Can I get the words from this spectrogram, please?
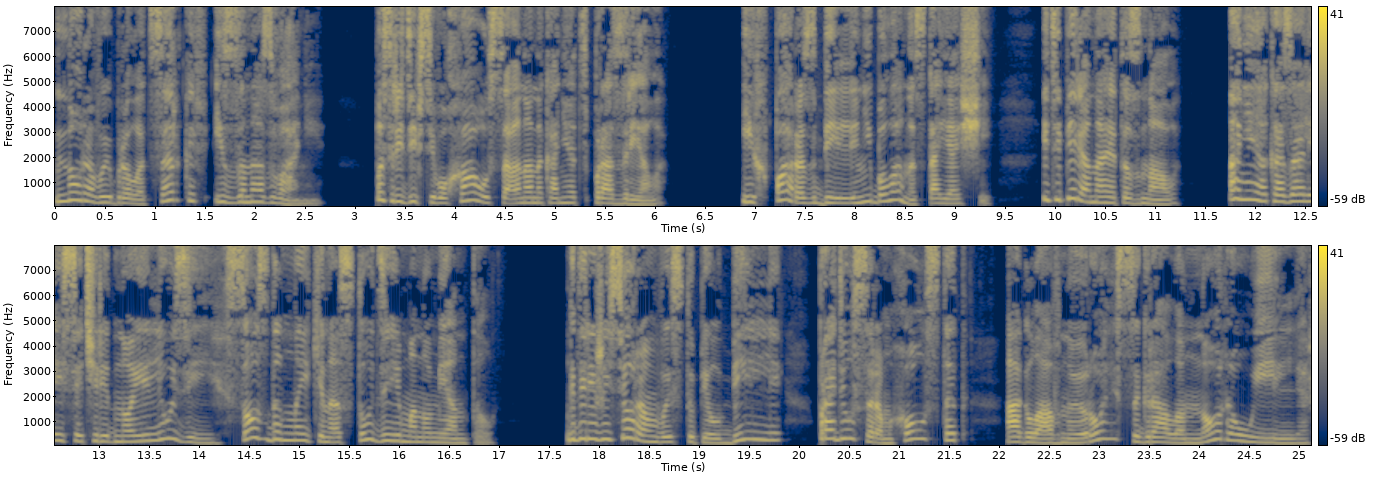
Нора выбрала церковь из-за названия. Посреди всего хаоса она, наконец, прозрела. Их пара с Билли не была настоящей, и теперь она это знала. Они оказались очередной иллюзией, созданной киностудией «Монументал», где режиссером выступил Билли, продюсером Холстед, а главную роль сыграла Нора Уиллер.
